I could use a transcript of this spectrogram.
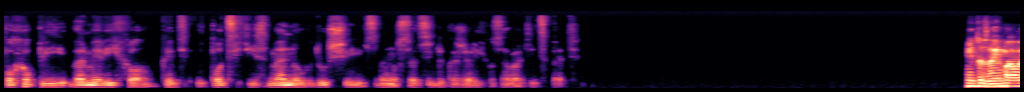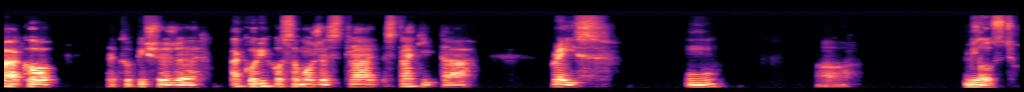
pochopí veľmi rýchlo, keď pocíti zmenu v duši, zmenu v srdci, dokáže rýchlo sa vrátiť späť. Je to zaujímavé, ako, ako to píše, že ako rýchlo sa môže stra- stratiť tá race. Mm. Uh, milosť.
